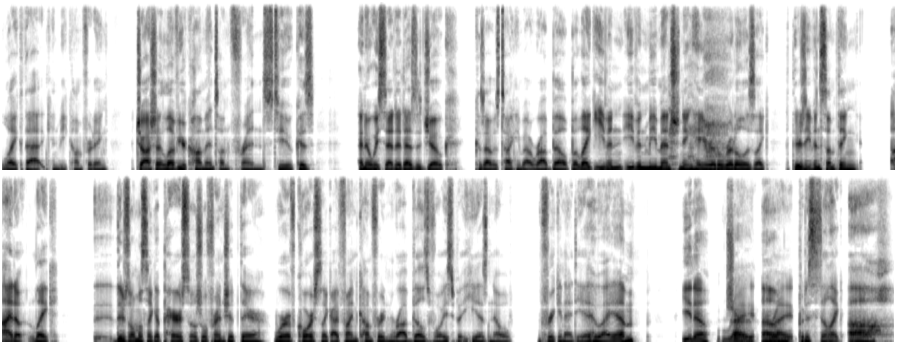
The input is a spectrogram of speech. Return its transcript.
like that can be comforting. Josh, I love your comment on friends too, because I know we said it as a joke because I was talking about Rob Bell, but like even even me mentioning Hey Riddle Riddle is like there's even something I don't like. uh, There's almost like a parasocial friendship there, where of course like I find comfort in Rob Bell's voice, but he has no freaking idea who I am, you know. Right, Um, right. But it's still like, oh,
